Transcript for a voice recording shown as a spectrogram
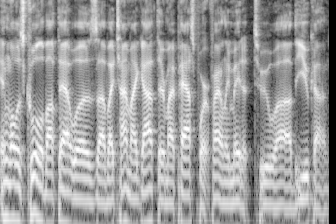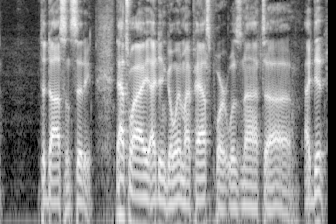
and what was cool about that was uh, by the time I got there, my passport finally made it to uh, the Yukon. to Dawson City. That's why I didn't go in. My passport was not. Uh, I did.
